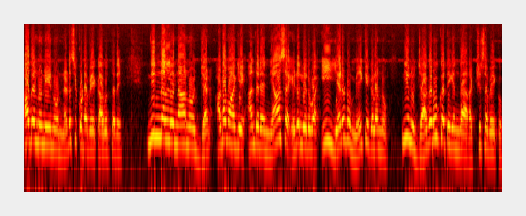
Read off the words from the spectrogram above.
ಅದನ್ನು ನೀನು ನಡೆಸಿಕೊಡಬೇಕಾಗುತ್ತದೆ. ನಿನ್ನಲ್ಲಿ ನಾನು ಜ ಅಡವಾಗಿ, ಅಂದರೆ ನ್ಯಾಸ ಇಡಲಿರುವ ಈ ಎರಡು ಮೇಕೆಗಳನ್ನು ನೀನು ಜಾಗರೂಕತೆಯಿಂದ ರಕ್ಷಿಸಬೇಕು.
